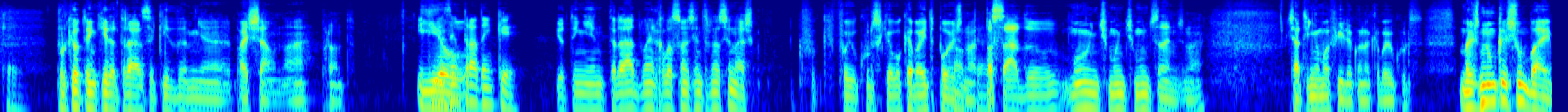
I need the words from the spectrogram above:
Ok. porque eu tenho que ir atrás aqui da minha paixão, não é? Pronto. E, E tinhas eu- entrado em quê? Eu tinha entrado em Relações Internacionais, que foi, o curso que eu acabei depois, não é? Passado muitos, muitos, muitos anos, não é? Já tinha uma filha quando acabei o curso. Mas nunca chumbei,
